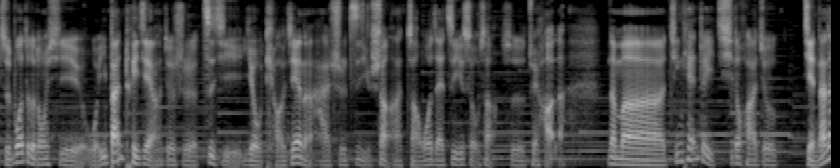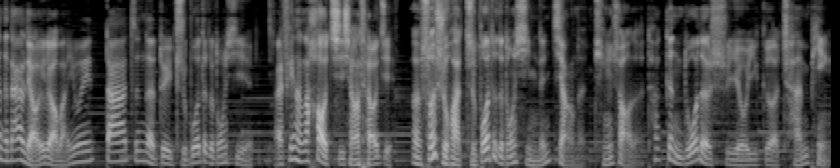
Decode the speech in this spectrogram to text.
直播这个东西，我一般推荐啊，就是自己有条件的还是自己上啊，掌握在自己手上是最好的。那么今天这一期的话就。简单的跟大家聊一聊吧，因为大家真的对直播这个东西哎非常的好奇，想要了解。呃，说实话，直播这个东西你能讲的挺少的，它更多的是由一个产品、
